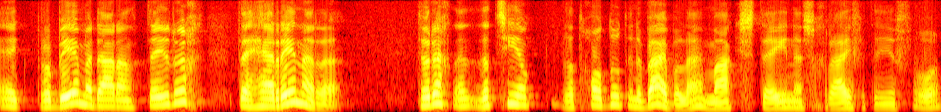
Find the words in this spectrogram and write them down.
ik probeer me daaraan terug te herinneren. Terug, dat zie je ook dat God doet in de Bijbel. Hè? Maak stenen, schrijf het in je voor.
